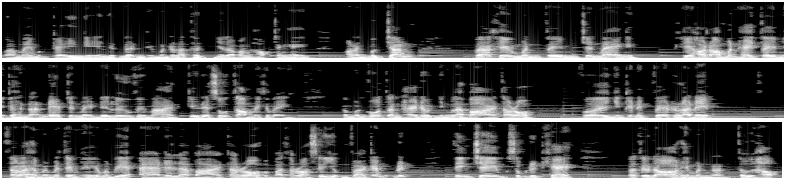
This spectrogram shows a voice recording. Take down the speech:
và mang một cái ý nghĩa nhất định thì mình rất là thích như là văn học chẳng hạn hoặc là những bức tranh. Và khi mà mình tìm trên mạng ấy, thì hồi đó mình hay tìm những cái hình ảnh đẹp trên mạng để lưu về máy kiểu để sưu tầm ấy các bạn. Và mình vô tình thấy được những lá bài tarot với những cái nét vẽ rất là đẹp. Sau đó thì mình mới tìm hiểu mình biết à đây là bài tarot và bài tarot sử dụng vào cái mục đích tiên tri một số mục đích khác. Và từ đó thì mình à, tự học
